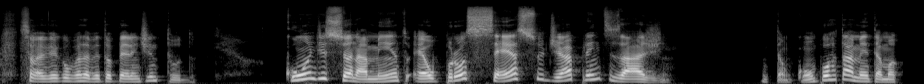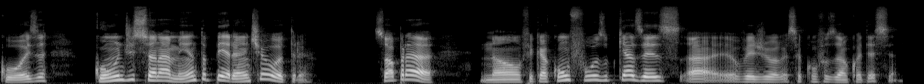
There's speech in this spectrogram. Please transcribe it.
você vai ver comportamento operante em tudo. Condicionamento é o processo de aprendizagem. Então, comportamento é uma coisa, condicionamento perante é outra. Só para não ficar confuso, porque às vezes ah, eu vejo essa confusão acontecendo.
